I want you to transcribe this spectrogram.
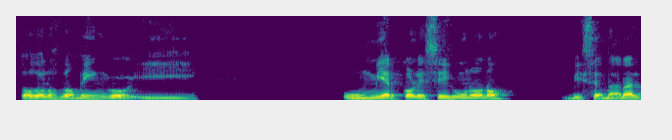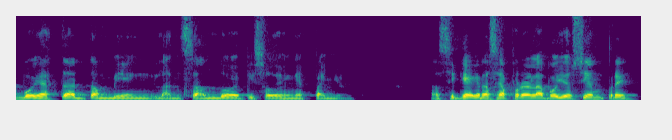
todos los domingos y un miércoles sí, uno no, bisemanal, voy a estar también lanzando episodios en español. Así que gracias por el apoyo siempre.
